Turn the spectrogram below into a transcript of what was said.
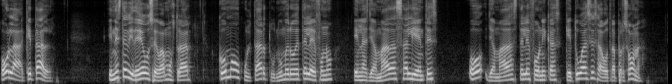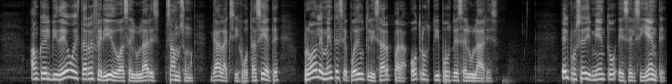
Hola, ¿qué tal? En este video se va a mostrar cómo ocultar tu número de teléfono en las llamadas salientes o llamadas telefónicas que tú haces a otra persona. Aunque el video está referido a celulares Samsung Galaxy J7, probablemente se puede utilizar para otros tipos de celulares. El procedimiento es el siguiente.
